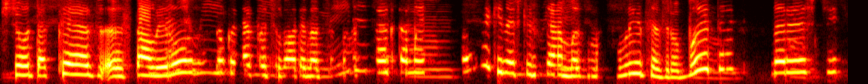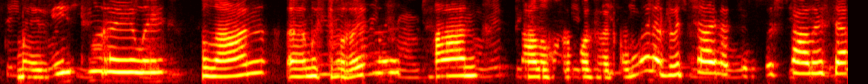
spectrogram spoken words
що таке е, сталий розвиток, як працювати над цими аспектами. Але кінець кінця ми змогли це зробити. Нарешті ми відтворили план, е, ми створили план сталого розвитку. Ми надзвичайно цим пишалися,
